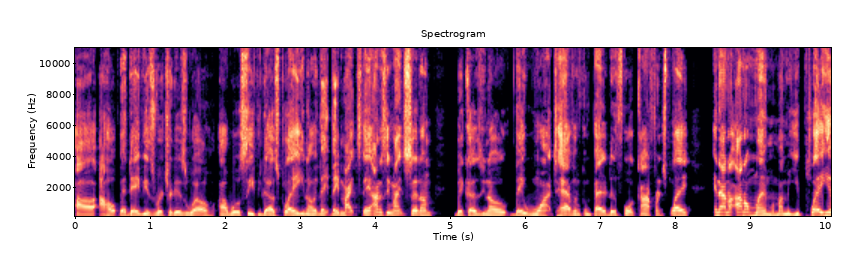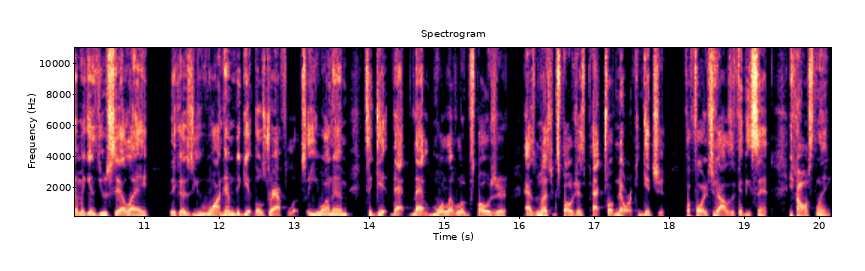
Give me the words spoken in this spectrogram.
Uh, I hope that Davius Richard is well. Uh, we'll see if he does play. You know, they, they might, they honestly might sit him because, you know, they want to have him competitive for conference play. And I don't, I don't blame him. I mean, you play him against UCLA because you want him to get those draft looks and you want him to get that that more level of exposure, as much exposure as Pac-12 Network can get you for forty two dollars and fifty cent, you know, on Sling.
